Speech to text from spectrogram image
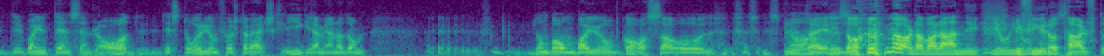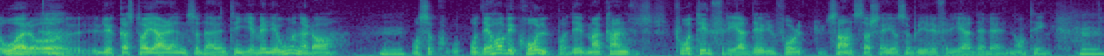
det var ju inte ens en rad. Det står ju om första världskriget. Jag menar de eh, de bombar ju och gasar och sprutar Ja, eld och mördar varann i, Jo, i jo, fyra och ett halvt år och lyckas ta ihjäl en sådär en 10 miljoner då. Mm. Och, så, och det har vi koll på. Det, man kan få till fred. Det, folk sansar sig och så blir det fred eller någonting. Mm.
